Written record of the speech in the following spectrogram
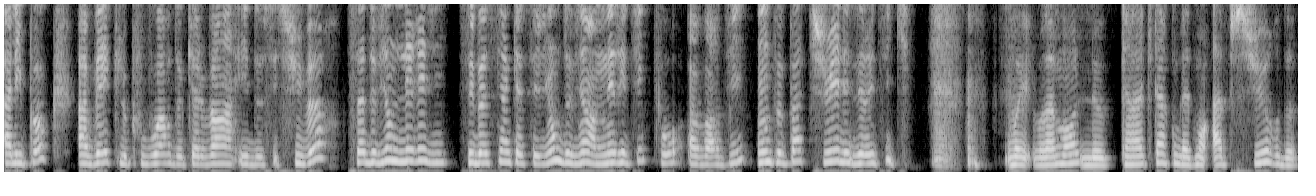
à l'époque, avec le pouvoir de Calvin et de ses suiveurs, ça devient de l'hérésie. Sébastien Castellion devient un hérétique pour avoir dit on ne peut pas tuer les hérétiques. Oui, vraiment, le caractère complètement absurde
